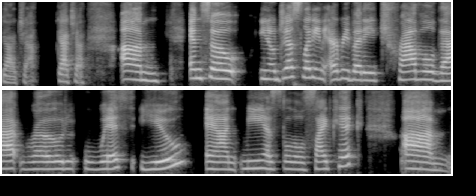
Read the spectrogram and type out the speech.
Gotcha. Gotcha. Um, and so you know, just letting everybody travel that road with you and me as the little sidekick um,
